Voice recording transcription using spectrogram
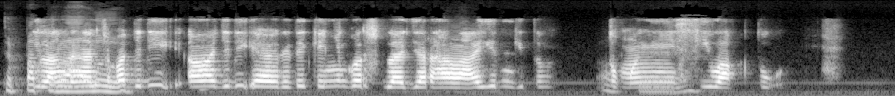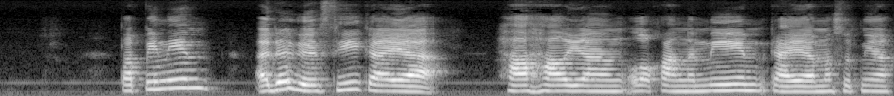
cepat hilang dengan cepat jadi eh, jadi ya jadi kayaknya gue harus belajar hal lain gitu untuk Oke. mengisi waktu Tapi Nin, ada gak sih kayak hal-hal yang lo kangenin kayak maksudnya,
